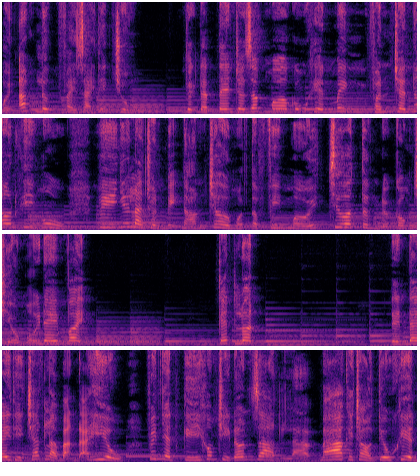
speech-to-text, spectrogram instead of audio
bởi áp lực phải giải thích chúng. Việc đặt tên cho giấc mơ cũng khiến mình phấn chấn hơn khi ngủ vì như là chuẩn bị đón chờ một tập phim mới chưa từng được công chiếu mỗi đêm vậy. Kết luận Đến đây thì chắc là bạn đã hiểu, viết nhật ký không chỉ đơn giản là ba cái trò tiêu khiển,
